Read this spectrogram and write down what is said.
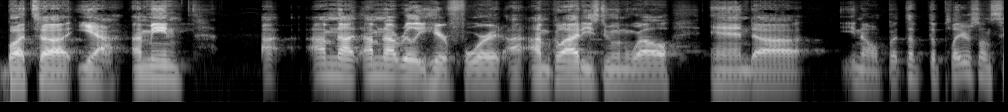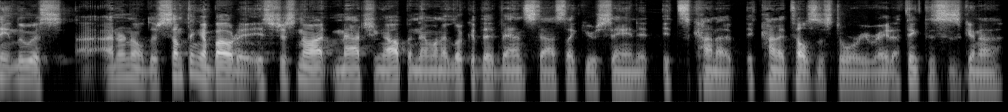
But uh, yeah, I mean, I, am not I'm not really here for it. I, am glad he's doing well, and uh, you know, but the, the players on St. Louis, I, don't know. There's something about it. It's just not matching up. And then when I look at the advanced stats, like you're saying, it it's kind of it kind of tells the story, right? I think this is gonna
